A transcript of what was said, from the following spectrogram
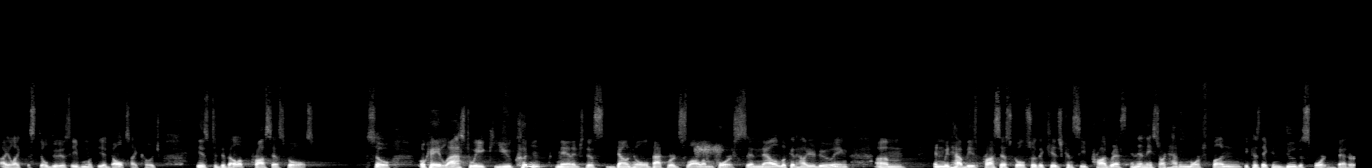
i like to still do this even with the adults i coach is to develop process goals. So okay last week you couldn't manage this downhill backward slalom course and now look at how you're doing. Um, and we'd have these process goals so the kids can see progress and then they start having more fun because they can do the sport better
